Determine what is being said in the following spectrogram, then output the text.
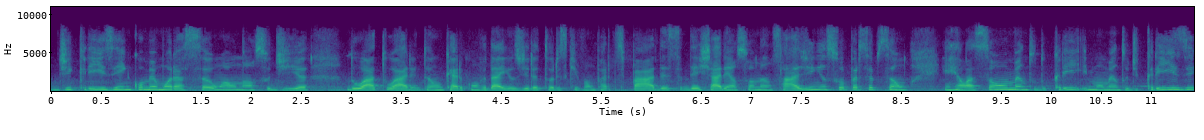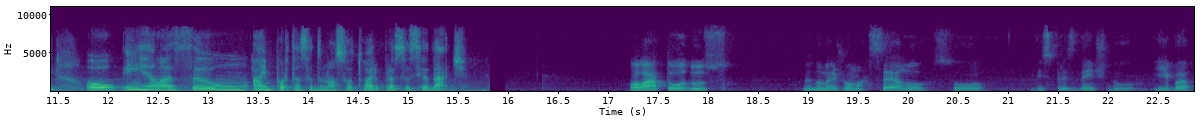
de crise, em comemoração ao nosso dia do atuário. Então, quero convidar os diretores que vão participar, de, deixarem a sua mensagem e a sua percepção em relação ao momento, do cri, momento de crise ou em relação à importância do nosso atuário para a sociedade. Olá a todos, meu nome é João Marcelo, sou vice-presidente do IBA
